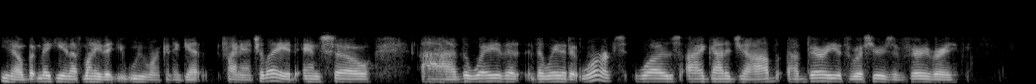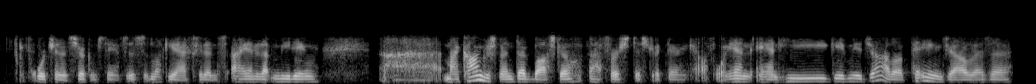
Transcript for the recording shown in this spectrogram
you know, but making enough money that we weren't going to get financial aid, and so. Uh, the way that the way that it worked was I got a job, uh, very through a series of very very fortunate circumstances, lucky accidents. I ended up meeting uh, my congressman, Doug Bosco, uh, first district there in California, and, and he gave me a job, a paying job as a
